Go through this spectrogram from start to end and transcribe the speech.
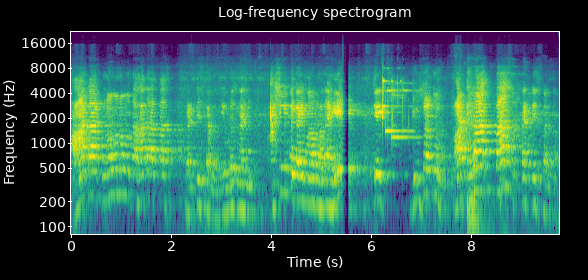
आठ आठ नऊ नऊ दहा दहा तास प्रॅक्टिस करतात. एवढंच नाही. असे काही काही महाभारत आहेत ते दिवसातून अठरा तास प्रॅक्टिस करतात.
